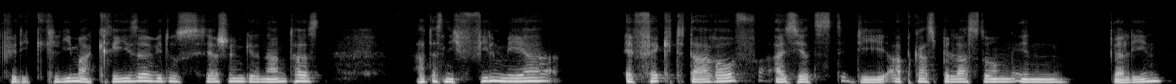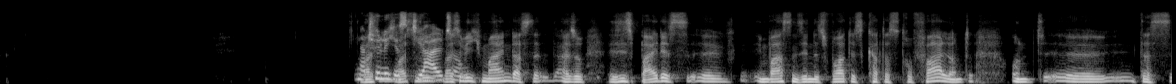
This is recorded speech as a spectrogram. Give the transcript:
für die Klimakrise, wie du es sehr schön genannt hast, hat das nicht viel mehr Effekt darauf als jetzt die Abgasbelastung in Berlin? Natürlich weißt, ist Tierhaltung. Weißt du, wie ich meine? Dass, also es ist beides äh, im wahrsten Sinne des Wortes katastrophal und, und äh, das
